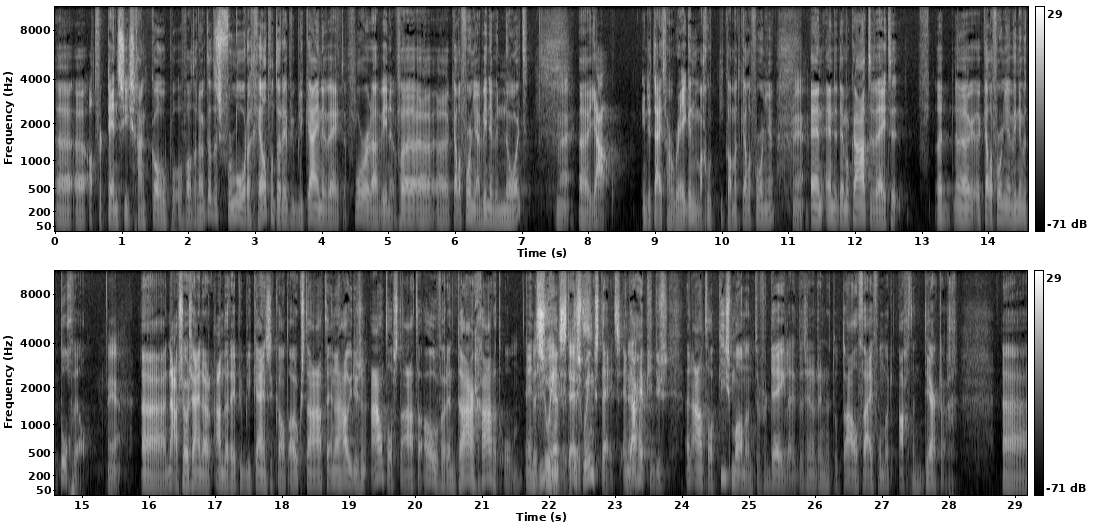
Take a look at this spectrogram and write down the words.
uh, uh, advertenties gaan kopen of wat dan ook. Dat is verloren geld, want de Republikeinen weten, Florida winnen, uh, California winnen we nooit. Nee. ja, in de tijd van Reagan, maar goed, die kwam uit Californië. Ja. En, en de Democraten weten, Californië winnen we toch wel. Ja. Uh, nou, zo zijn er aan de Republikeinse kant ook staten. En dan hou je dus een aantal staten over. En daar gaat het om. En de swing states. De swing states. En daar heb je dus een aantal kiesmannen te verdelen. Er zijn er in het totaal 538. Uh,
